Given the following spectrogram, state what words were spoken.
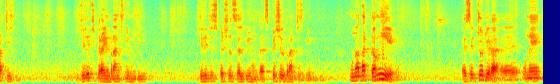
ਹਰ ਚੀਜ਼ ਨੂੰ ਜ਼ਿਲ੍ਹੇ 'ਚ ਕ੍ਰਾਈਮ ਬ੍ਰਾਂਚ ਵੀ ਹੁੰਦੀ ਹੈ। ਜ਼ਿਲ੍ਹੇ 'ਚ ਸਪੈਸ਼ਲ ਸੈੱਲ ਵੀ ਹੁੰਦਾ ਹੈ ਸਪੈਸ਼ਲ ਬ੍ਰਾਂਚਸ ਵੀ ਹੁੰਦੀਆਂ। ਉਹਨਾਂ ਦਾ ਕੰਮ ਹੀ। ਇਹ ਹੈ ਐਸਐਚਓ ਜਿਹੜਾ ਹੈ ਉਹਨੇ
